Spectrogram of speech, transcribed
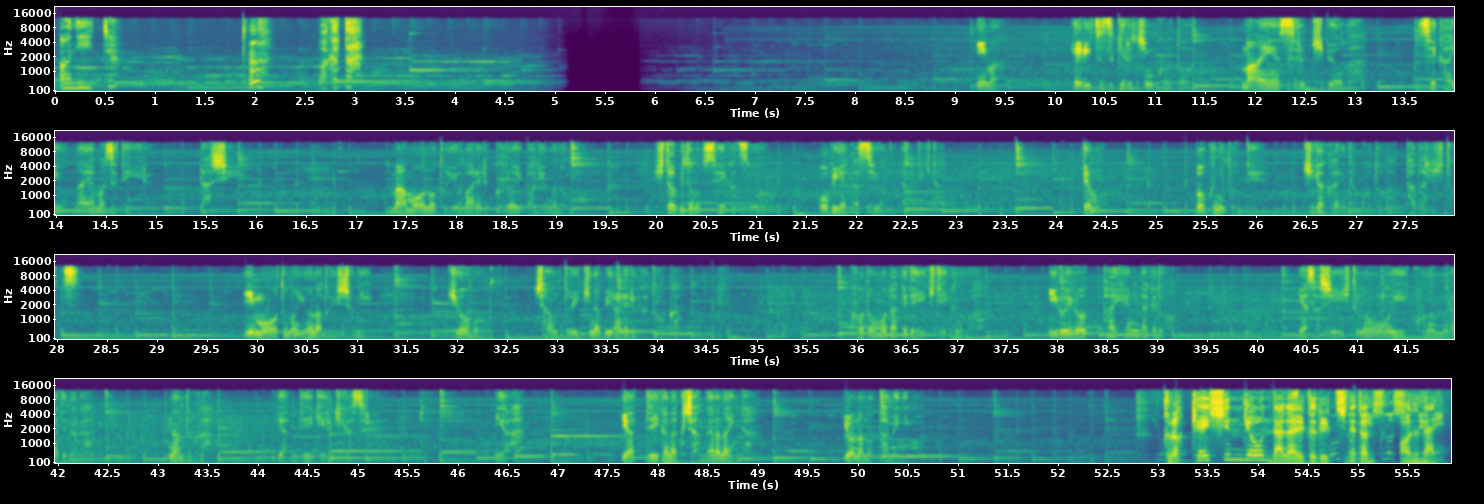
お兄ちゃん。うんわかった今減り続ける人口と蔓延する奇病が世界を悩ませているらしい。魔物と呼ばれる黒い化け物も人々の生活を脅かすようになってきた。でも僕にとって気がかりなことはただ一つ。妹のヨナと一緒に今日をちゃんと生き延びられるかどうか。子供だけで生きていくのはいろいろ大変だけど優しい人の多いこの村でならなんとかやっていける気がするいややっていかなくちゃならないんだヨナのためにも 그렇게 힘겨운 나날들을 지내던 어느 날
